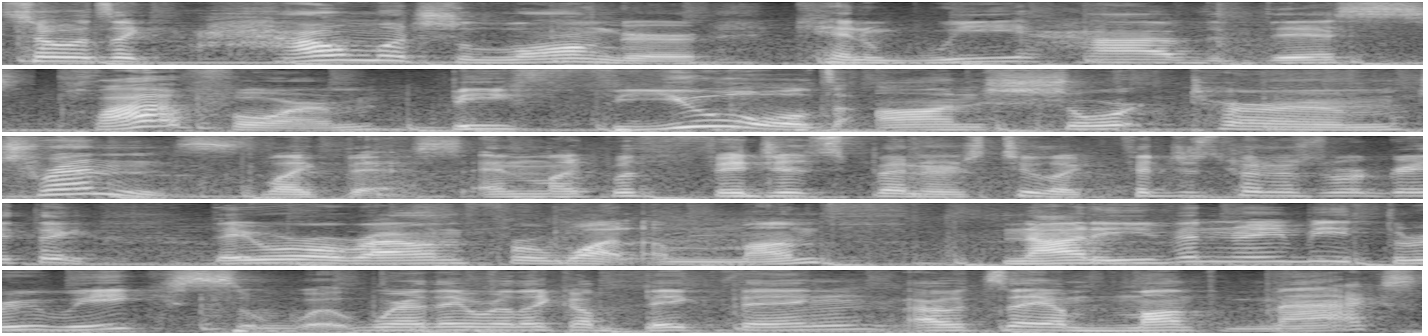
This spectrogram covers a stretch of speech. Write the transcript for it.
So it's like how much longer can we have this platform be fueled on short-term trends like this? And like with fidget spinners too. Like fidget spinners were a great thing. They were around for what a month? Not even maybe? Three weeks? Where they were like a big thing? I would say a month max?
